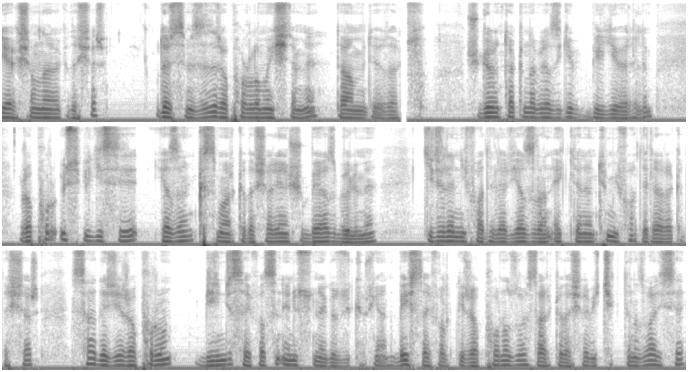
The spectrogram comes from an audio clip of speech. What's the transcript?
İyi akşamlar arkadaşlar. Bu dersimizde de raporlama işlemine devam ediyoruz. Şu görüntü hakkında biraz bilgi verelim. Rapor üst bilgisi yazan kısmı arkadaşlar yani şu beyaz bölüme girilen ifadeler, yazılan, eklenen tüm ifadeler arkadaşlar sadece raporun birinci sayfasının en üstünde gözükür. Yani 5 sayfalık bir raporunuz varsa arkadaşlar bir çıktınız var ise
